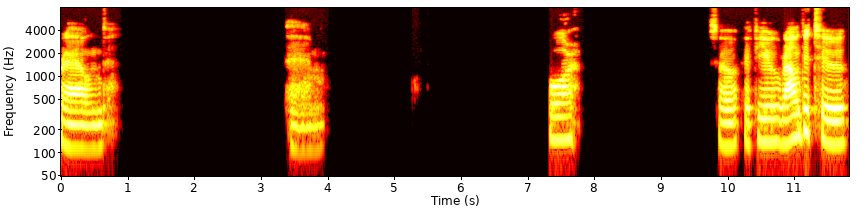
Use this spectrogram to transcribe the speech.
round um, four. So if you round it to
